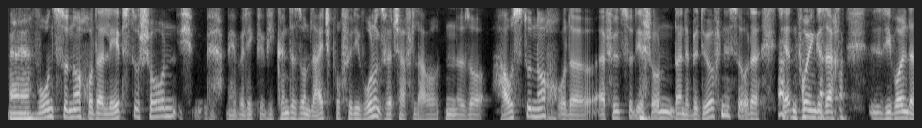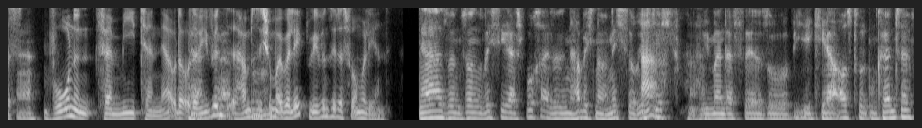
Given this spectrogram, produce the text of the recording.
ja, ja. wohnst du noch oder lebst du schon? Ich habe mir überlegt, wie könnte so ein Leitspruch für die Wohnungswirtschaft lauten? Also haust du noch oder erfüllst du dir schon deine Bedürfnisse? Oder Sie hatten vorhin gesagt, Sie wollen das ja. Wohnen vermieten, ja? Oder, oder wie würden, haben Sie sich mhm. schon mal überlegt, wie würden Sie das formulieren? Ja, so, so ein richtiger Spruch, also den habe ich noch nicht so richtig, ah, wie man das äh, so wie Ikea ausdrücken könnte.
